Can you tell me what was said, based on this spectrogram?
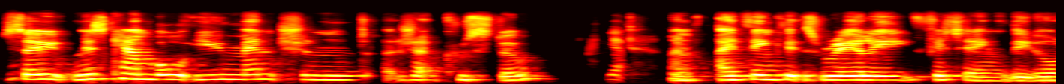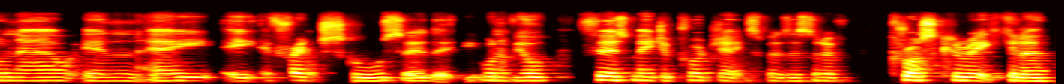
So, Miss Campbell, you mentioned Jacques Cousteau. Yeah. And I think it's really fitting that you're now in a, a, a French school, so that one of your first major projects was a sort of cross curricular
